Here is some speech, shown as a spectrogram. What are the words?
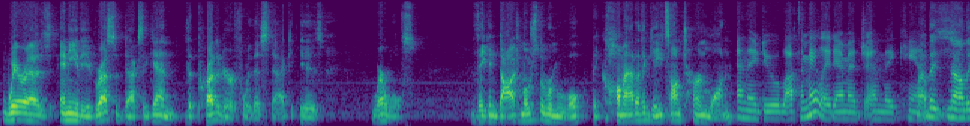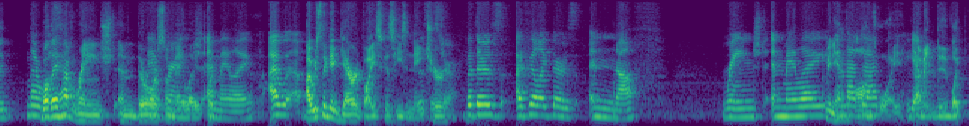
Whereas any of the aggressive decks, again, the predator for this deck is werewolves. They can dodge most of the removal. They come out of the gates on turn one. And they do lots of melee damage, and they can't. they no, they There well they have ranged and there are some ranged melees. But and melee. I w- I was thinking Garrett Weiss because he's nature. But there's, I feel like there's enough ranged and melee I mean, you in have that Envoy. deck. Yeah. I mean, the, like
